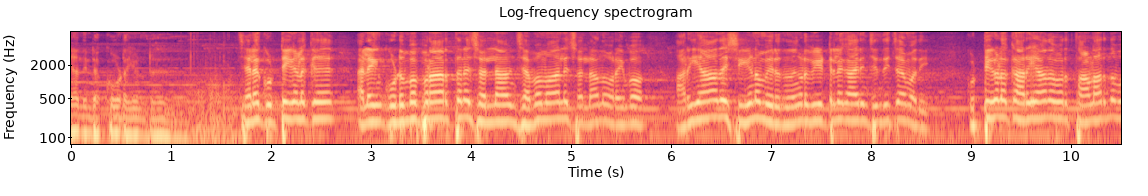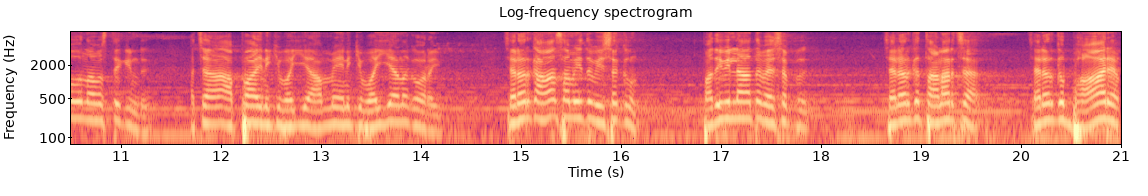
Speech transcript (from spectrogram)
ഞാൻ നിന്റെ കൂടെയുണ്ട്. ചില കുട്ടികൾക്ക് അല്ലെങ്കിൽ കുടുംബ പ്രാർത്ഥന ചൊല്ലാം ജപമാല ചൊല്ലാം എന്ന് പറയുമ്പോൾ അറിയാതെ ക്ഷീണം വരുന്നു. നിങ്ങളുടെ വീട്ടിലെ കാര്യം ചിന്തിച്ചാൽ മതി. കുട്ടികളൊക്കെ അറിയാതെ അവർ തളർന്നു പോകുന്ന അവസ്ഥയ്ക്കുണ്ട് അച്ഛാ അപ്പ എനിക്ക് വയ്യ അമ്മ എനിക്ക് വയ്യ എന്നൊക്കെ പറയും. ചിലർക്ക് ആ സമയത്ത് വിശക്കും. പതിവില്ലാത്ത വിശപ്പ്. ചിലർക്ക് തളർച്ച. ചിലർക്ക് ഭാരം.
